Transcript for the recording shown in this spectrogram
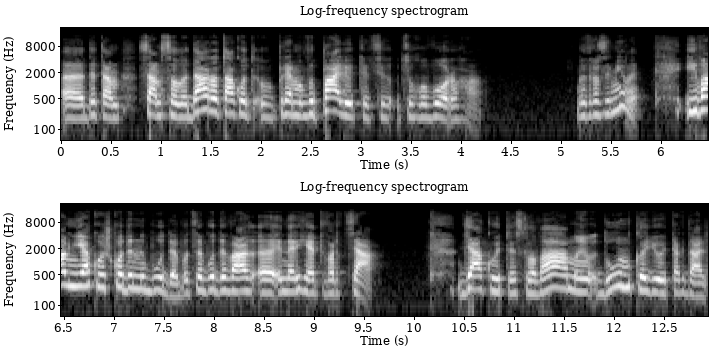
де там сам Солидар, отак от прямо випалюєте цього ворога. Ви зрозуміли? І вам ніякої шкоди не буде, бо це буде е, енергія творця. Дякуйте словами, думкою і так далі.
